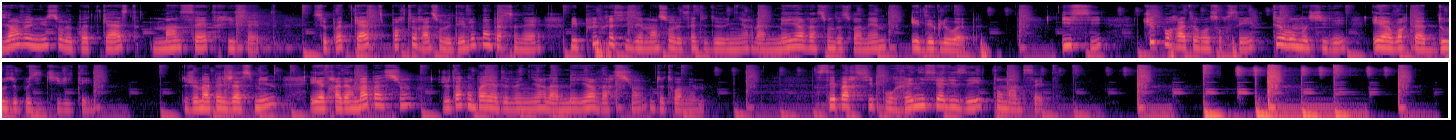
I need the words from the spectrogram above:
Bienvenue sur le podcast Mindset Reset. Ce podcast portera sur le développement personnel, mais plus précisément sur le fait de devenir la meilleure version de soi-même et de glow up. Ici, tu pourras te ressourcer, te remotiver et avoir ta dose de positivité. Je m'appelle Jasmine et à travers ma passion, je t'accompagne à devenir la meilleure version de toi-même. C'est parti pour réinitialiser ton mindset.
